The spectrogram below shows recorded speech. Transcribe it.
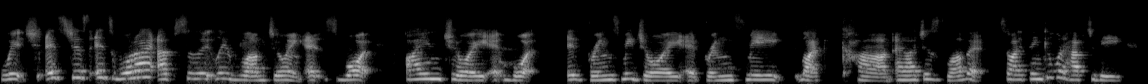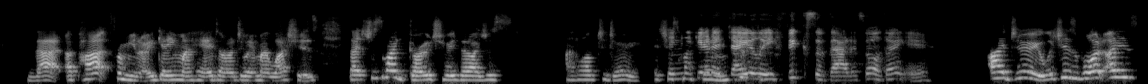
Which it's just it's what I absolutely love doing. It's what I enjoy. It what it brings me joy. It brings me like calm, and I just love it. So I think it would have to be that apart from you know getting my hair done or doing my lashes that's just my go-to that i just i love to do it's just and you get thing. a daily fix of that as well don't you i do which is what is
